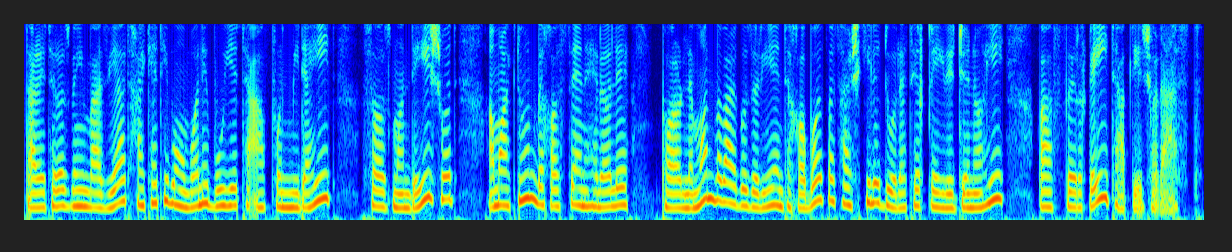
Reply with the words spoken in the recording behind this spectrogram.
در اعتراض به این وضعیت حرکتی به عنوان بوی تعفن می‌دهید سازماندهی شد اما اکنون به خواست انحلال پارلمان و برگزاری انتخابات و تشکیل دولت غیر جناهی و فرقه‌ای تبدیل شده است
